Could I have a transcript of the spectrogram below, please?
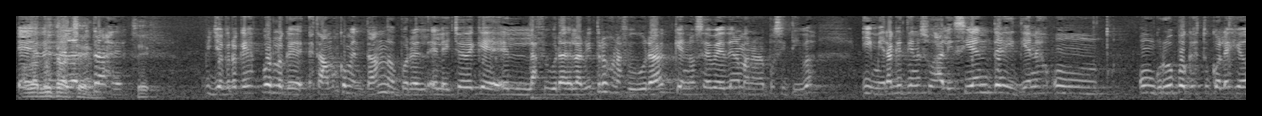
Eh, el arbitraje. Sí. Yo creo que es por lo que estábamos comentando, por el, el hecho de que el- la figura del árbitro es una figura que no se ve de una manera positiva. Y mira que tiene sus alicientes y tienes un, un grupo que es tu colegio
